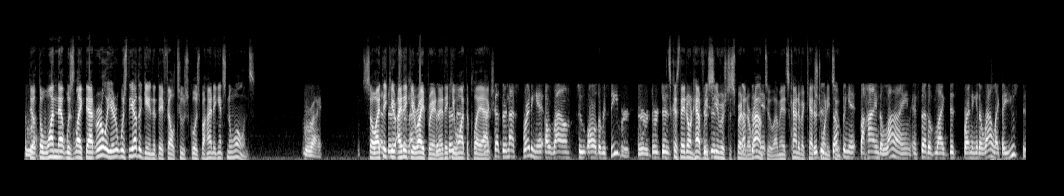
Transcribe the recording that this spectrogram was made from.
the, the one that was like that earlier was the other game that they fell two scores behind against New Orleans. Right. So I think you're I think you're not- right, Brandon. I think you not- want the play action. Because they're not spreading it around to all the receivers. They're they're just It's because they don't have receivers to spread it around it- to. I mean, it's kind of a They're catch just twenty two. dumping it behind the line instead of like just spreading it around like they used to.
